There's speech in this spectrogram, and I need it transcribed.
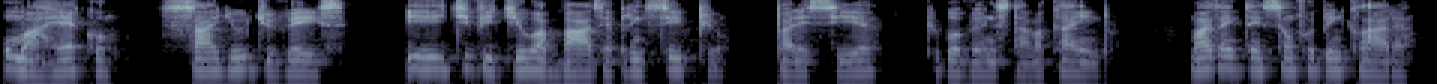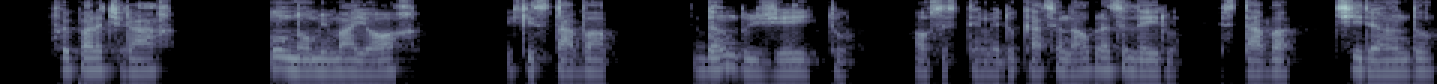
o Marreco saiu de vez e dividiu a base a princípio. Parecia que o governo estava caindo. mas a intenção foi bem clara. Foi para tirar um nome maior e que estava dando jeito ao sistema educacional brasileiro, estava tirando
